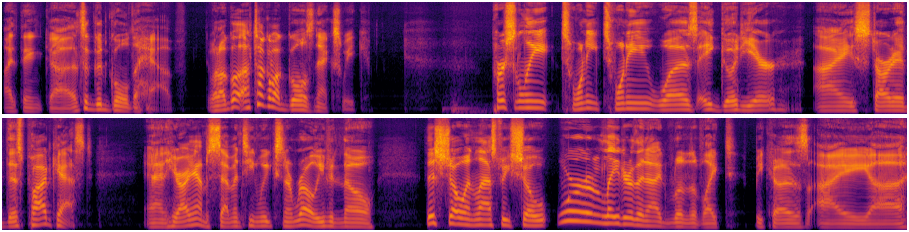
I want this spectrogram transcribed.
I think uh, that's a good goal to have. But I'll go. I'll talk about goals next week. Personally, 2020 was a good year. I started this podcast, and here I am, 17 weeks in a row. Even though this show and last week's show were later than I would have liked because I, uh,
